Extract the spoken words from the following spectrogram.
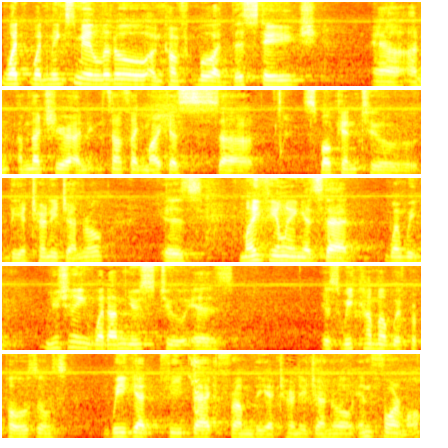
what, what makes me a little uncomfortable at this stage uh, I'm, I'm not sure, and it sounds like Mark has uh, spoken to the Attorney General, is, my feeling is that when we, usually what I'm used to is, is we come up with proposals, we get feedback from the Attorney General, informal,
